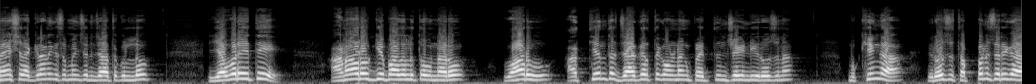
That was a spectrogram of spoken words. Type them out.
మేష లగ్నానికి సంబంధించిన జాతకుల్లో ఎవరైతే అనారోగ్య బాధలతో ఉన్నారో వారు అత్యంత జాగ్రత్తగా ఉండడానికి ప్రయత్నం చేయండి ఈ రోజున. ముఖ్యంగా ఈరోజు తప్పనిసరిగా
